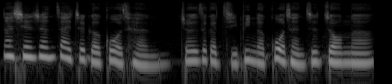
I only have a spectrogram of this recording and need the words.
那先生在这个过程，就是这个疾病的过程之中呢，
